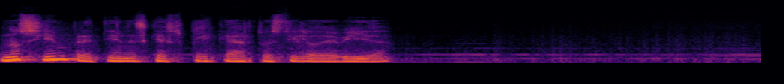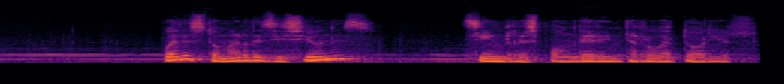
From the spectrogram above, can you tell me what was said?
No siempre tienes que explicar tu estilo de vida. Puedes tomar decisiones sin responder interrogatorios.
